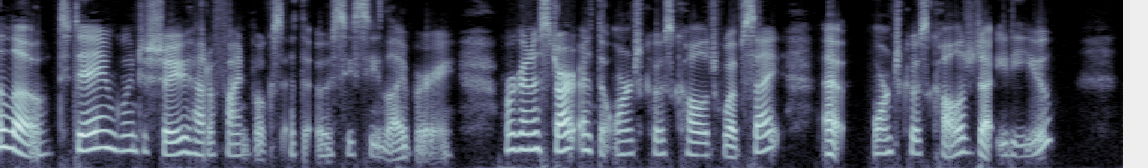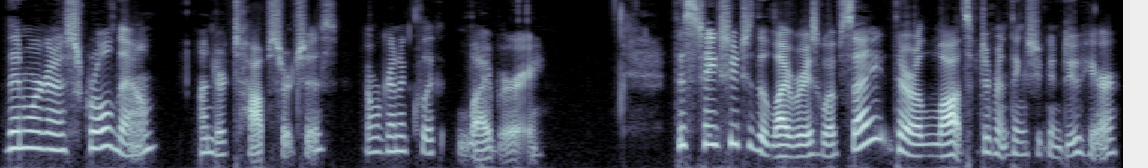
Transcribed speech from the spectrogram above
Hello, today I'm going to show you how to find books at the OCC library. We're going to start at the Orange Coast College website at orangecoastcollege.edu. Then we're going to scroll down under top searches and we're going to click library. This takes you to the library's website. There are lots of different things you can do here,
